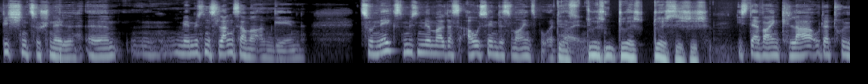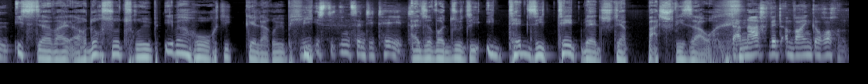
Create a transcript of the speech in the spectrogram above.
bisschen zu schnell. Ähm, wir müssen es langsamer angehen. Zunächst müssen wir mal das Aussehen des Weins Der beurteilen. ist durch und durch durchsichtig. Ist der Wein klar oder trüb? Ist der Wein auch noch so trüb, immer hoch die Gellerrüb. Wie ist die Intensität? Also, wenn du die Intensität, Mensch, der batsch wie Sau. Danach wird am Wein gerochen.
